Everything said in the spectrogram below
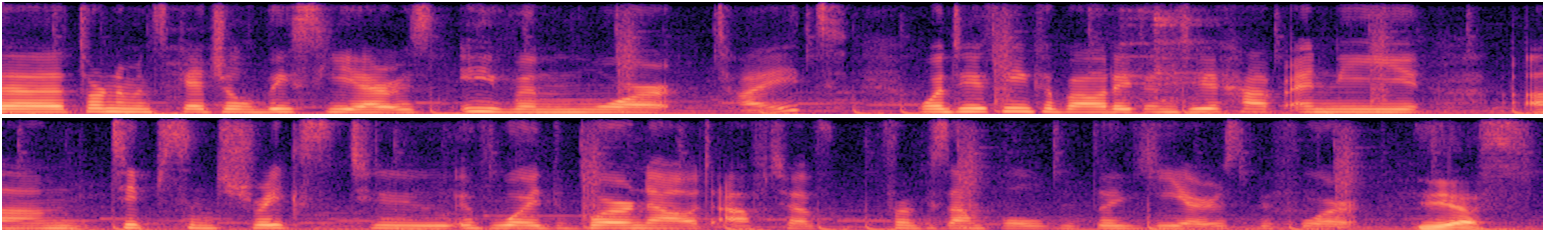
the tournament schedule this year is even more tight. What do you think about it? And do you have any um, tips and tricks to avoid burnout after, for example, the years before? Yes,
